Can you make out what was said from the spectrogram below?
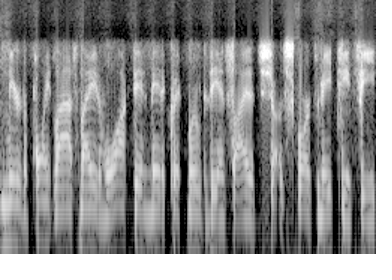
near the point last night and walked in, made a quick move to the inside, and scored from 18 feet.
